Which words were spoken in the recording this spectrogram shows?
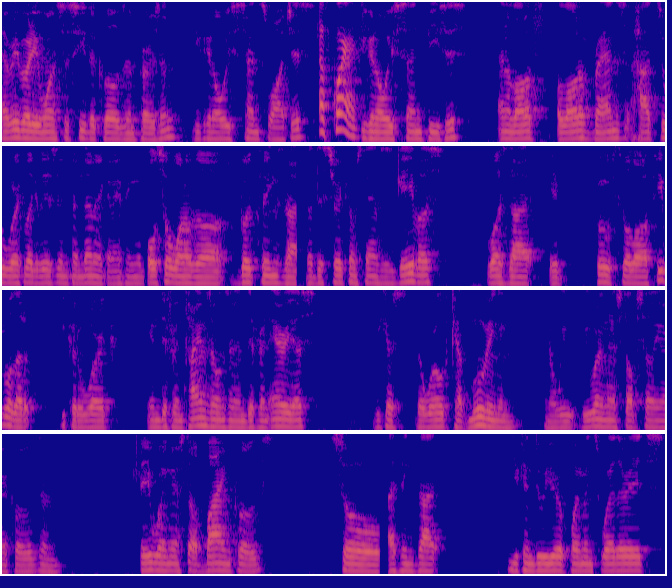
everybody wants to see the clothes in person. You can always send swatches. Of course. You can always send pieces. And a lot of a lot of brands had to work like this in pandemic. And i think also one of the good things that, that the circumstances gave us was that it proved to a lot of people that we could work in different time zones and in different areas because the world kept moving and you know we, we weren't going to stop selling our clothes and they weren't going to stop buying clothes. So i think that you can do your appointments whether it's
